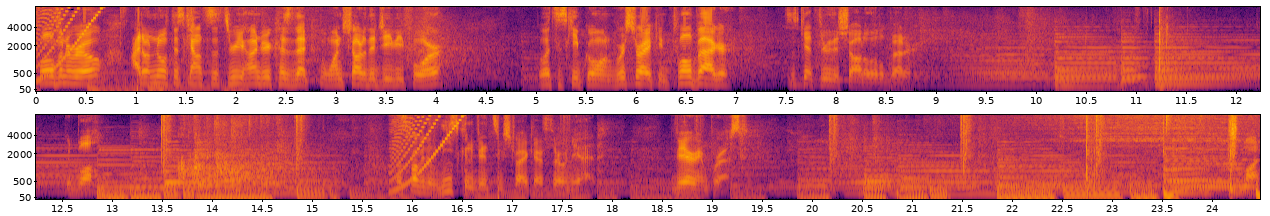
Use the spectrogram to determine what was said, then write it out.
12 in a row. I don't know if this counts as a 300 because that one shot of the GB4. But let's just keep going. We're striking, 12 bagger. Let's just get through the shot a little better. Good ball. That's probably the least convincing strike I've thrown yet. Very impressed. Come on.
